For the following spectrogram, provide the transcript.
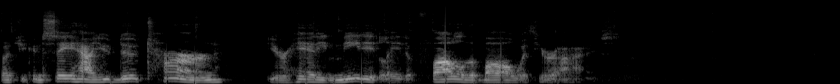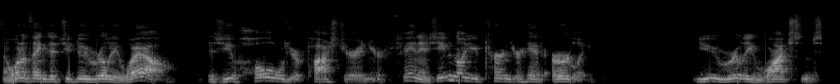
But you can see how you do turn your head immediately to follow the ball with your eyes. Now, one of the things that you do really well is you hold your posture and your finish, even though you turned your head early. You really watch and,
